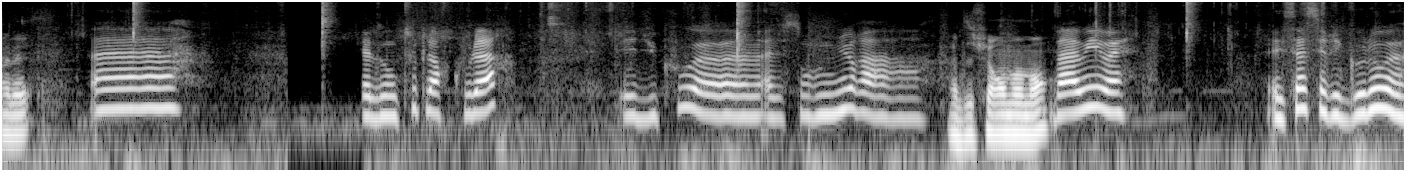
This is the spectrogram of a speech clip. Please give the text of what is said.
Allez. Euh, Elles ont toutes leurs couleurs. Et du coup, euh, elles sont mûres à... À différents moments. Bah oui, ouais. Et ça, c'est rigolo. euh,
